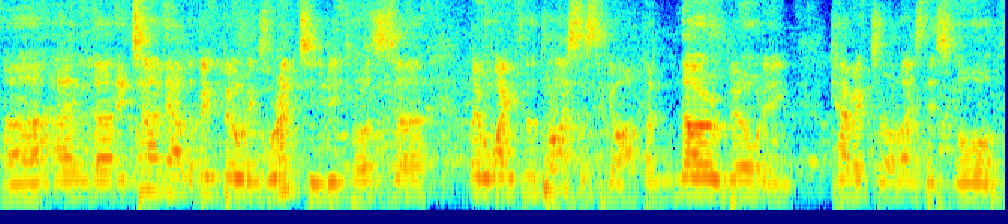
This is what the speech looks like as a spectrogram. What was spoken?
Uh, and uh, it turned out the big buildings were empty because uh, they were waiting for the prices to go up, and no building characterised this more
